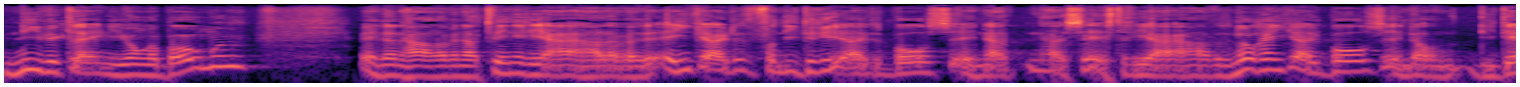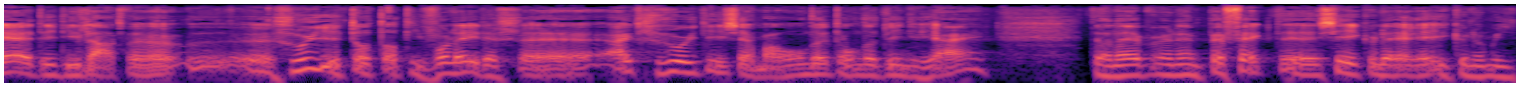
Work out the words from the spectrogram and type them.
nieuwe kleine jonge bomen. En dan halen we na 20 jaar halen we er eentje uit het, van die drie uit het bos. En na, na 60 jaar halen we er nog eentje uit het bos. En dan die derde die laten we groeien totdat die volledig uitgegroeid is, zeg maar 100, 120 jaar. Dan hebben we een perfecte circulaire economie.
